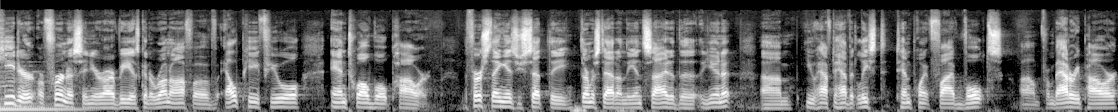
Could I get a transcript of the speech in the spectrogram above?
heater or furnace in your RV is going to run off of LP fuel and 12 volt power. The first thing is you set the thermostat on the inside of the unit. Um, you have to have at least 10.5 volts um, from battery power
